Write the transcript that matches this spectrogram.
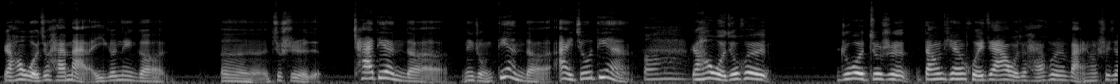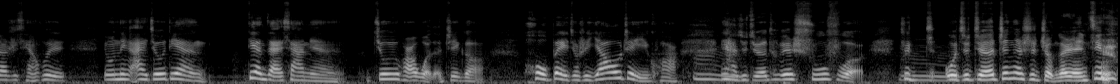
然后我就还买了一个那个，呃，就是插电的那种电的艾灸垫。然后我就会，如果就是当天回家，我就还会晚上睡觉之前会用那个艾灸垫垫在下面灸一会儿我的这个后背，就是腰这一块儿。哎呀，就觉得特别舒服，就我就觉得真的是整个人进入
